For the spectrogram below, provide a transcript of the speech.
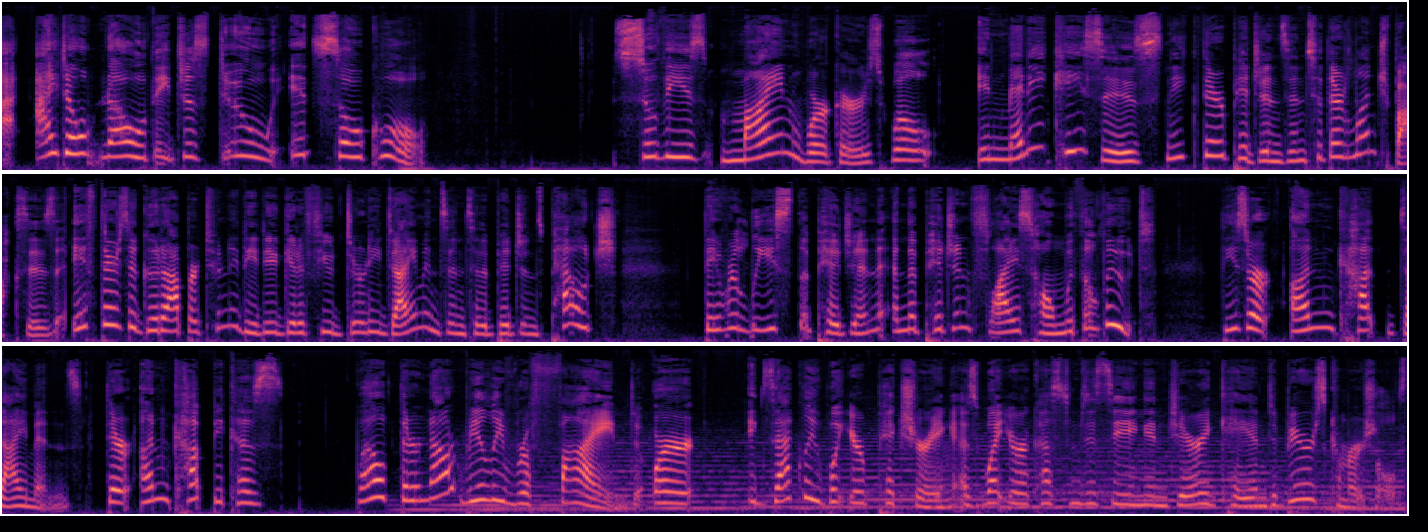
I, I don't know, they just do. It's so cool. So these mine workers will, in many cases, sneak their pigeons into their lunch boxes. If there's a good opportunity to get a few dirty diamonds into the pigeon's pouch, they release the pigeon and the pigeon flies home with the loot. These are uncut diamonds. They're uncut because well, they're not really refined or exactly what you're picturing as what you're accustomed to seeing in Jared Kay and De Beers commercials.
